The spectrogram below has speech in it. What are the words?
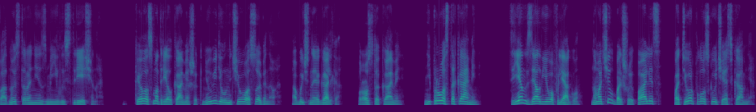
По одной стороне змеилась трещина. Кэлла смотрел камешек, не увидел ничего особенного. Обычная галька. Просто камень. Не просто камень. Тиен взял его флягу, намочил большой палец, потер плоскую часть камня.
